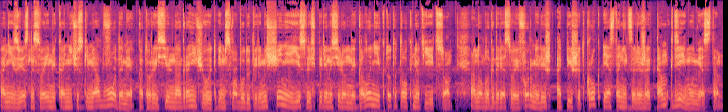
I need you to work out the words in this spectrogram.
они известны своими коническими обводами, которые сильно ограничивают им свободу перемещения, если в перенаселенной колонии кто-то толкнет яйцо. Оно благодаря своей форме лишь опишет круг и останется лежать там, где ему место.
